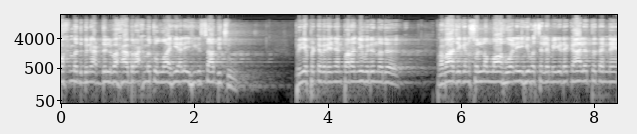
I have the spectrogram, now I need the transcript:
മുഹമ്മദ് ബിൻ അബ്ദുൽ വഹാബ് റഹ്മത്തുല്ലാഹി അലഹിക്ക് സാധിച്ചു. പ്രിയപ്പെട്ടവരെ ഞാൻ പറഞ്ഞു വരുന്നത് പ്രവാചകൻ സൊല്ലാഹു അലഹി വസല്ലമയുടെ കാലത്ത് തന്നെ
